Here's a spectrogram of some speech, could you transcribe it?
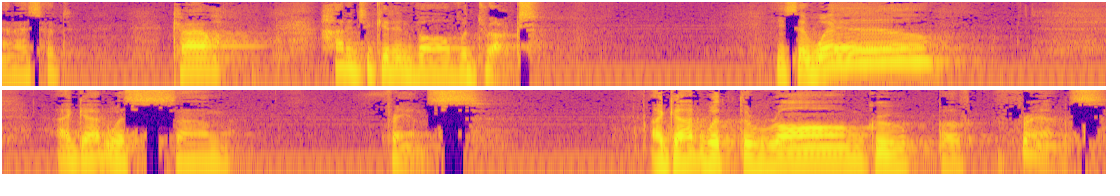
And I said, Kyle, how did you get involved with drugs? He said, Well, I got with some friends. I got with the wrong group of friends.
